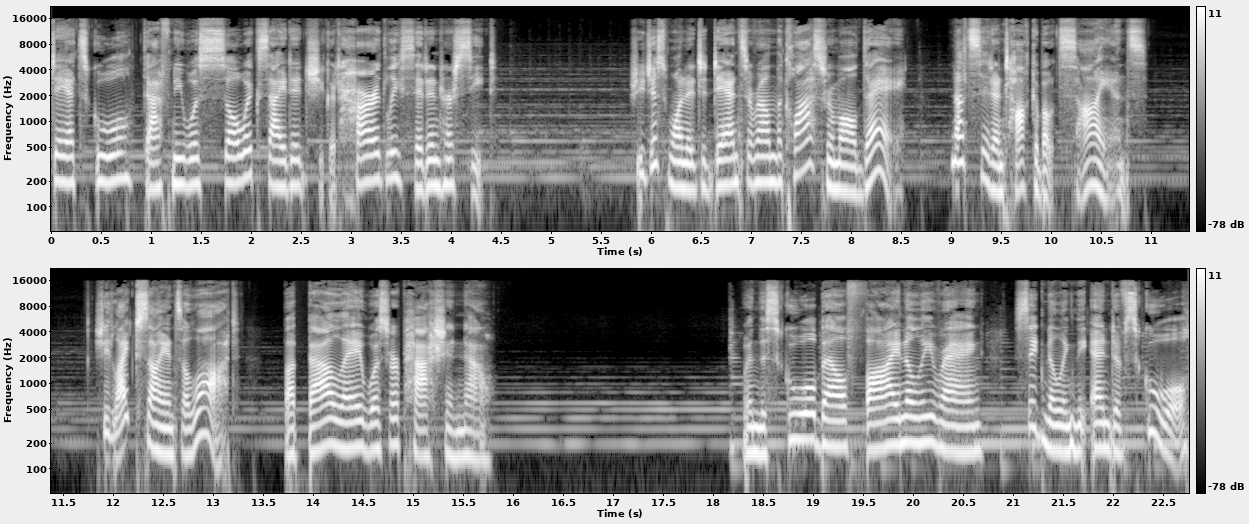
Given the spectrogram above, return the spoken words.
day at school, Daphne was so excited she could hardly sit in her seat. She just wanted to dance around the classroom all day, not sit and talk about science. She liked science a lot, but ballet was her passion now. When the school bell finally rang, signaling the end of school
